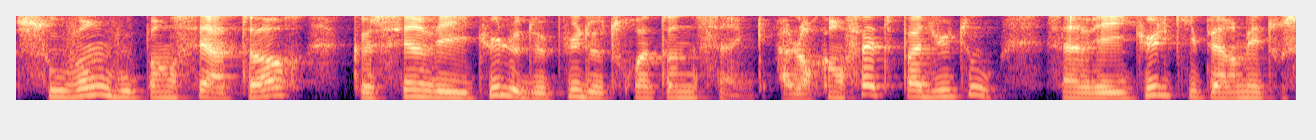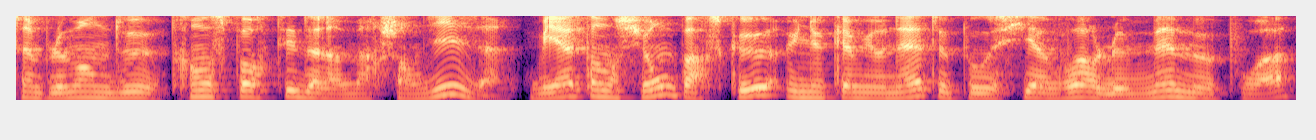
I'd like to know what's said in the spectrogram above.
souvent vous pensez à tort que c'est un véhicule de plus de 3 tonnes 5, alors qu'en fait pas du tout. C'est un véhicule qui permet tout simplement de transporter de la marchandise, mais attention parce que une camionnette peut aussi avoir le même poids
